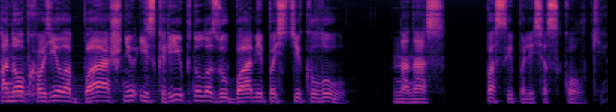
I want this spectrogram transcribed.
Оно обхватило башню и скрипнуло зубами по стеклу. На нас посыпались осколки.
